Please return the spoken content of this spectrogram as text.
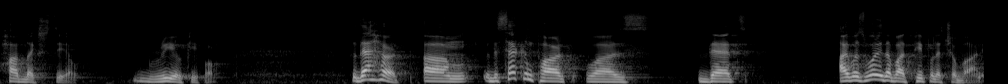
hard like steel, real people. So that hurt. Um, the second part was that I was worried about people at Chobani.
